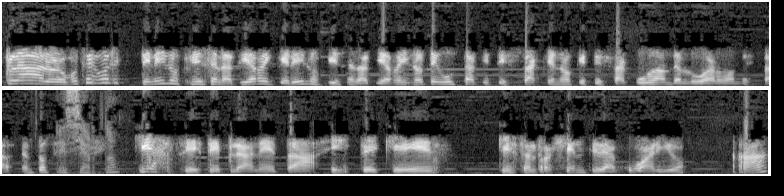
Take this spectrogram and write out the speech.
Claro, vos tenés los pies en la tierra y querés los pies en la tierra y no te gusta que te saquen o que te sacudan del lugar donde estás. Entonces, es cierto. ¿qué hace este planeta, este que es que es el regente de Acuario? ¿ah?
